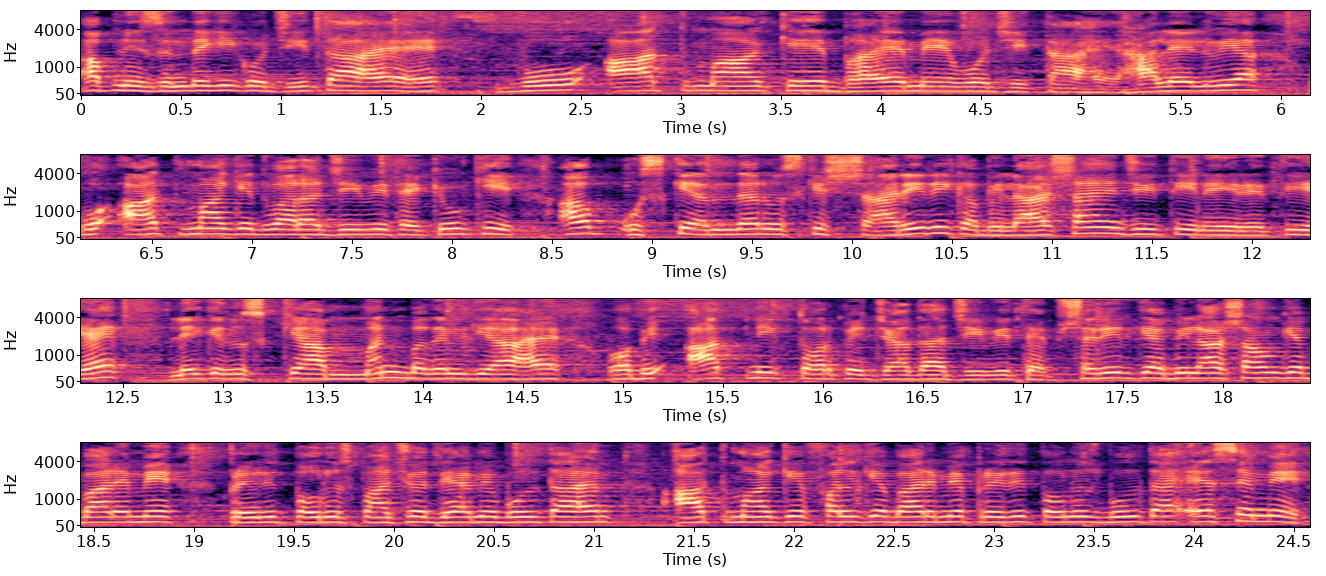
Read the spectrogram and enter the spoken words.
अपनी ज़िंदगी को जीता है, वो आत्मा के भय में वो जीता है। हाले वो आत्मा के द्वारा जीवित है, क्योंकि अब उसके अंदर उसकी शारीरिक अभिलाषाएँ जीती नहीं रहती है, लेकिन उसका मन बदल गया है, वो अभी आत्मिक तौर पे ज़्यादा जीवित है। शरीर की अभिलाषाओं के बारे में प्रेरित पौरुष पाँचवें अध्याय में बोलता है, आत्मा के फल के बारे में प्रेरित पौलुस बोलता है। ऐसे में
